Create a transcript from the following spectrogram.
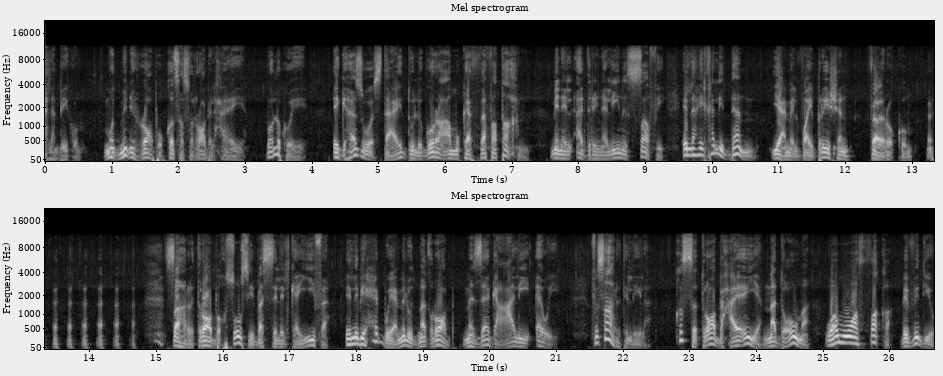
أهلا بيكم. مدمني الرعب وقصص الرعب الحقيقية. بقول لكم إيه؟ اجهزوا واستعدوا لجرعة مكثفة طحن من الأدرينالين الصافي اللي هيخلي الدم يعمل فايبريشن في عروقكم. سهرة رعب خصوصي بس للكيفة. اللي بيحبوا يعملوا دماغ رعب مزاج عالي قوي. في سهرة الليلة قصة رعب حقيقية مدعومة وموثقة بفيديو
